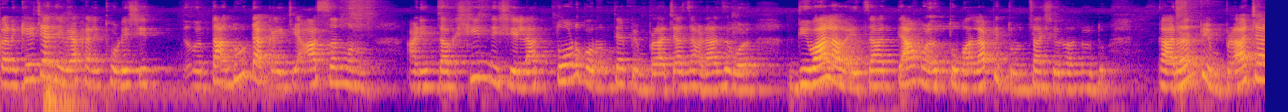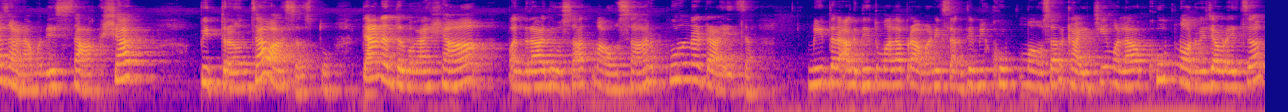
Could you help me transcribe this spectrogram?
कणकेच्या दिव्याखाली थोडेसे तांदूळ टाकायचे आसन म्हणून आणि दक्षिण दिशेला तोंड करून त्या पिंपळाच्या झाडाजवळ दिवा लावायचा. त्यामुळं तुम्हाला पितृंचा आशीर्वाद मिळतो. कारण पिंपळाच्या झाडामध्ये साक्षात पितरांचा वास असतो. त्यानंतर बघा ह्या पंधरा दिवसात मांसाहार पूर्ण टाळायचा. मी तर अगदी तुम्हाला प्रामाणिक सांगते मी खूप मांसाहार खायची मला खूप नॉनव्हेज आवडायचं.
